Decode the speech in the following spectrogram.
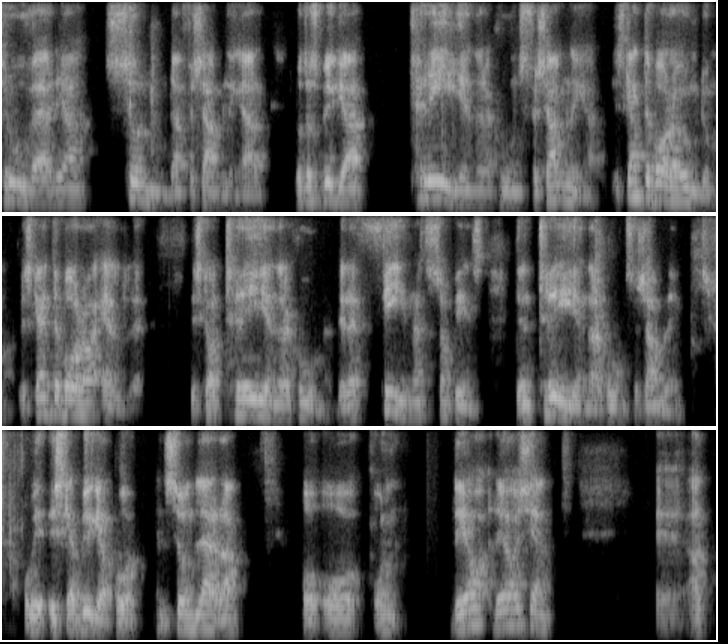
trovärdiga, sunda församlingar. Låt oss bygga tre generationsförsamlingar. Vi ska inte bara ha ungdomar, vi ska inte bara ha äldre. Vi ska ha tre generationer. Det är det finaste som finns. Det är en tregenerationsförsamling. Och vi, vi ska bygga på en sund lära. Och, och, och det, jag, det jag har känt eh, att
